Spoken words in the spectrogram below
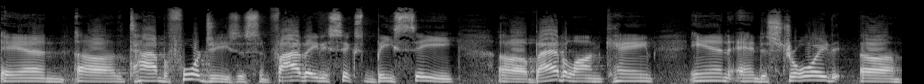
and uh, the time before Jesus, in 586 BC, uh, Babylon came in and destroyed uh,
